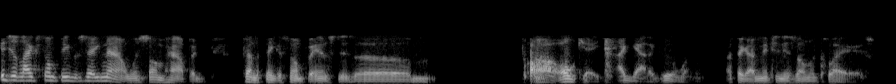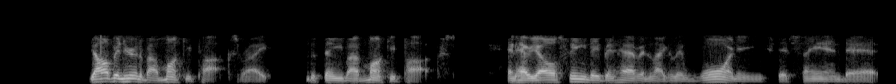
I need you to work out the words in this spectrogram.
It's just like some people say now when something happened. I'm trying to think of something for instance. Um oh, okay, I got a good one. I think I mentioned this on the class. Y'all been hearing about monkeypox, right? The thing about monkeypox. And have y'all seen they've been having like little warnings that saying that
